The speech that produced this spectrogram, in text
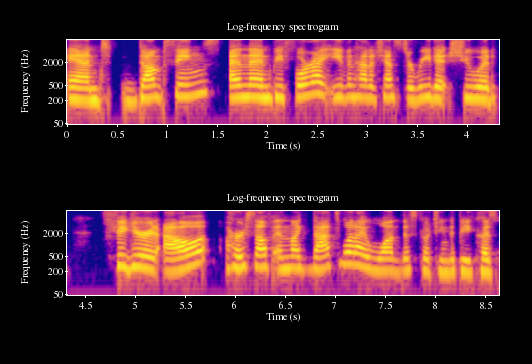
and dump things. And then before I even had a chance to read it, she would figure it out herself. And like that's what i want this coaching to be because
